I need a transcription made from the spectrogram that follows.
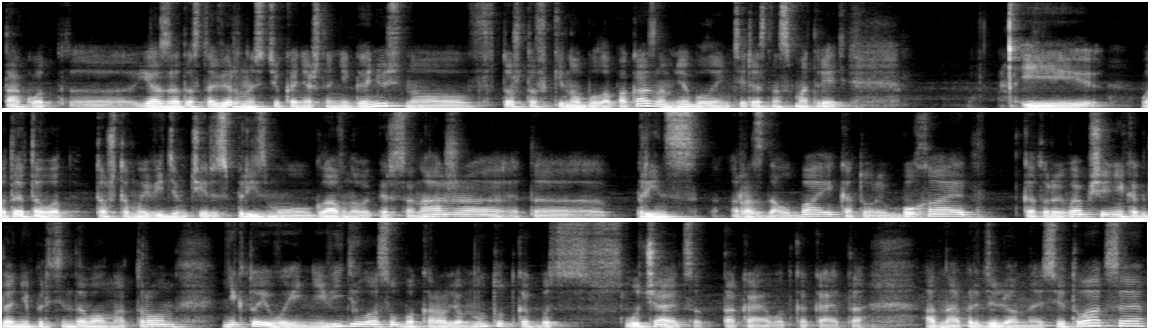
так вот, э, я за достоверностью, конечно, не гонюсь, но в то, что в кино было показано, мне было интересно смотреть. И вот это вот то, что мы видим через призму главного персонажа, это принц Раздолбай, который бухает, который вообще никогда не претендовал на трон, никто его и не видел особо королем. Ну, тут как бы случается такая вот какая-то одна определенная ситуация.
